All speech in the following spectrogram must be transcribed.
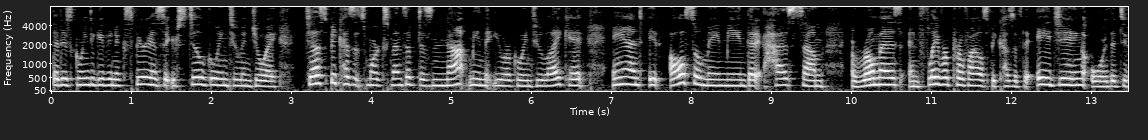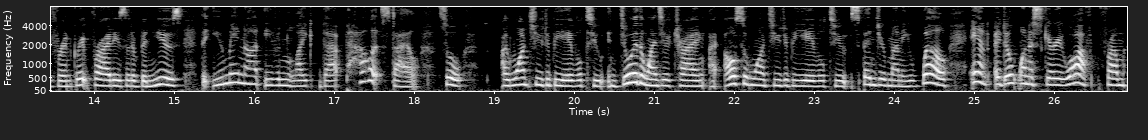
that is going to give you an experience that you're still going to enjoy. Just because it's more expensive does not mean that you are going to like it. And it also may mean that it has some aromas and flavor profiles because of the aging or the different grape varieties that have been used that you may not even like that palate style. So I want you to be able to enjoy the wines you're trying. I also want you to be able to spend your money well. And I don't want to scare you off from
